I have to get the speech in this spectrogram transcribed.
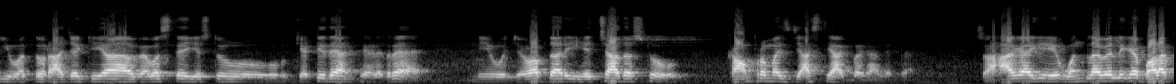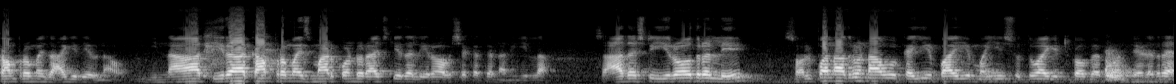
ಇವತ್ತು ರಾಜಕೀಯ ವ್ಯವಸ್ಥೆ ಎಷ್ಟು ಕೆಟ್ಟಿದೆ ಅಂತ ಹೇಳಿದ್ರೆ, ನೀವು ಜವಾಬ್ದಾರಿ ಹೆಚ್ಚಾದಷ್ಟು ಕಾಂಪ್ರಮೈಸ್ ಜಾಸ್ತಿ ಆಗಬೇಕಾಗತ್ತೆ. ಸೊ ಹಾಗಾಗಿ ಒಂದು ಲೆವೆಲ್ಗೆ ಭಾಳ ಕಾಂಪ್ರಮೈಸ್ ಆಗಿದ್ದೀವಿ ನಾವು. ಇನ್ನ ತೀರಾ ಕಾಂಪ್ರಮೈಸ್ ಮಾಡಿಕೊಂಡು ರಾಜಕೀಯದಲ್ಲಿ ಇರೋ ಅವಶ್ಯಕತೆ ನನಗಿಲ್ಲ. ಸೊ ಆದಷ್ಟು ಇರೋದ್ರಲ್ಲಿ ಸ್ವಲ್ಪನಾದರೂ ನಾವು ಕೈ, ಬಾಯಿ, ಮೈ ಶುದ್ಧವಾಗಿ ಇಟ್ಕೋಬೇಕು ಅಂತ ಹೇಳಿದ್ರೆ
